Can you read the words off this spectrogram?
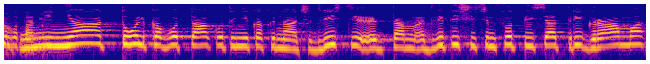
А вот у так? меня только вот так вот и никак иначе. 200, э, там, 2753 грамма,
